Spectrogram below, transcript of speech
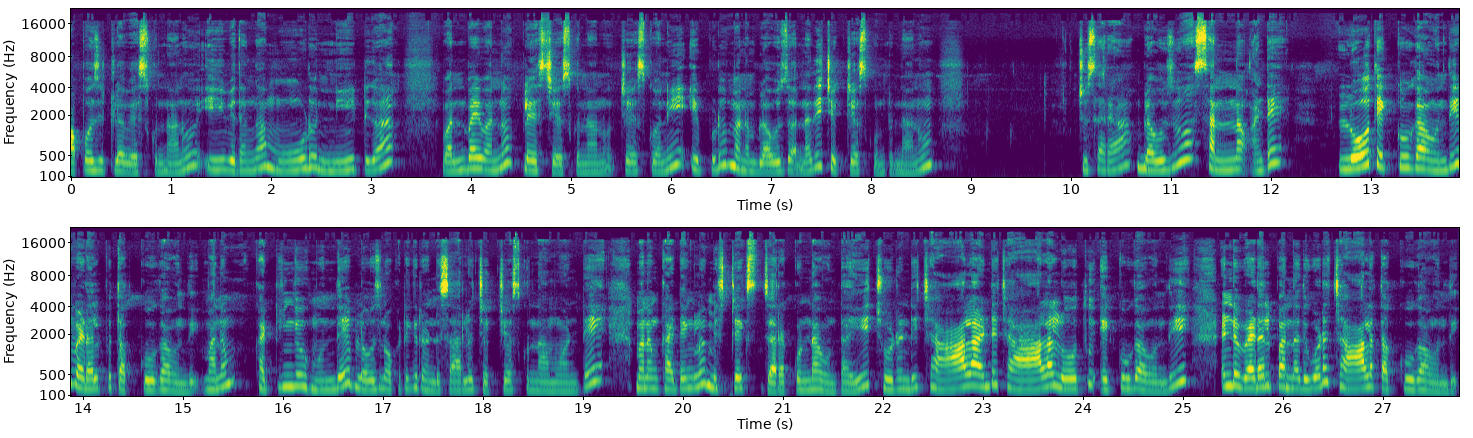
ఆపోజిట్లో వేసుకున్నాను. ఈ విధంగా మూడు నీట్గా వన్ బై వన్ ప్లేస్ చేసుకున్నాను. చేసుకొని ఇప్పుడు మనం బ్లౌజ్ అన్నది చెక్ చేసుకుంటున్నాను. చూసారా? బ్లౌజు సన్న అంటే లోత్ ఎక్కువగా ఉంది వెడల్పు తక్కువగా ఉంది. మనం కటింగ్ ముందే బ్లౌజ్ని ఒకటికి రెండు సార్లు చెక్ చేసుకున్నాము అంటే మనం కటింగ్లో మిస్టేక్స్ జరగకుండా ఉంటాయి. చూడండి చాలా అంటే చాలా లోతు ఎక్కువగా ఉంది. అండ్ వెడల్పు అన్నది కూడా చాలా తక్కువగా ఉంది.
